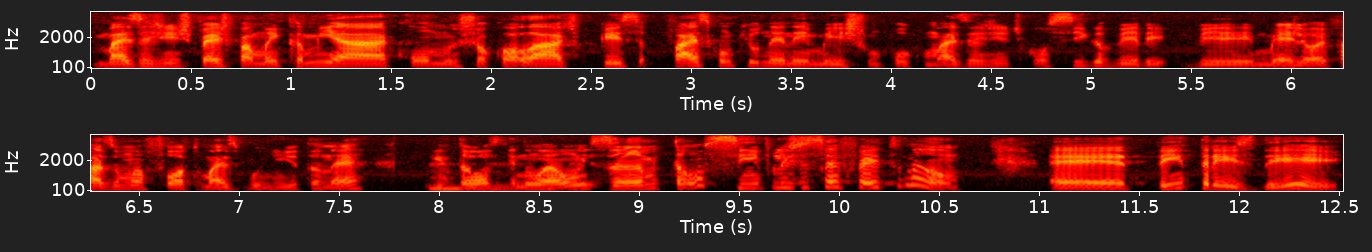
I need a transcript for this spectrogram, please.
Mas a gente pede para a mãe caminhar, come um chocolate, porque isso faz com que o neném mexa um pouco mais e a gente consiga ver, ver melhor e fazer uma foto mais bonita, né? Então, uhum. assim, não é um exame tão simples de ser feito, não. É, tem 3D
